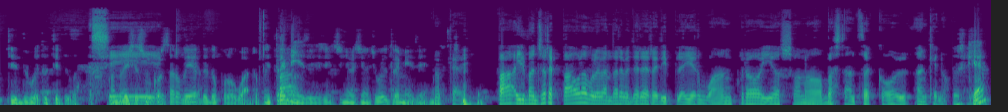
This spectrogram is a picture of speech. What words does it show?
Tutti e due, tutti e due. Sì, Quando esce sul Corsaro Verde, dopo lo guardo. Quindi tre Ah. mesi, sì, signori e signori, ci vogliono tre mesi. Ok. Pa- il maggiore Paola voleva andare a vedere Ready Player One, però io sono abbastanza col anche no. Perché?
